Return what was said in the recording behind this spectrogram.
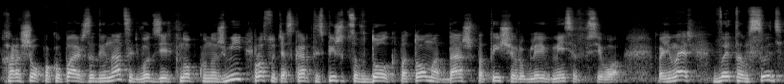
Хорошо, покупаешь за 12, вот здесь кнопку нажми, просто у тебя с карты спишется в долг, потом отдашь по 1000 рублей в месяц всего. Понимаешь? В этом суть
